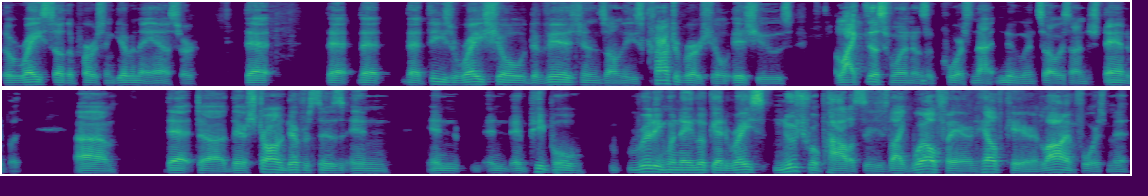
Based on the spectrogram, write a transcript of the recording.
the race of the person giving the answer, that that that that these racial divisions on these controversial issues like this one is of course not new and so it's understandable um, that uh, there are strong differences in in in, in people really when they look at race neutral policies like welfare and healthcare and law enforcement,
